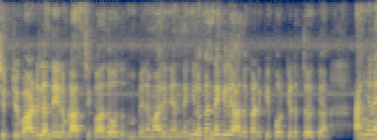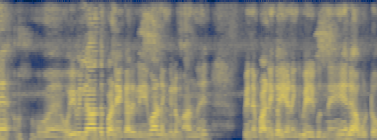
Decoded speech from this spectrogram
ചുറ്റുപാടിൽ എന്തെങ്കിലും പ്ലാസ്റ്റിക്കോ അതോ പിന്നെ മാലിന്യം എന്തെങ്കിലുമൊക്കെ ഉണ്ടെങ്കിൽ അതൊക്കെ അടുക്കി പൊറുക്കിയെടുത്ത് വെക്കുക. അങ്ങനെ ഒഴിവില്ലാത്ത പണിയേക്കാരം ലീവാണെങ്കിലും അന്ന് പിന്നെ പണി കഴിയണമെങ്കിൽ വൈകുന്നേരമാവും കേട്ടോ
